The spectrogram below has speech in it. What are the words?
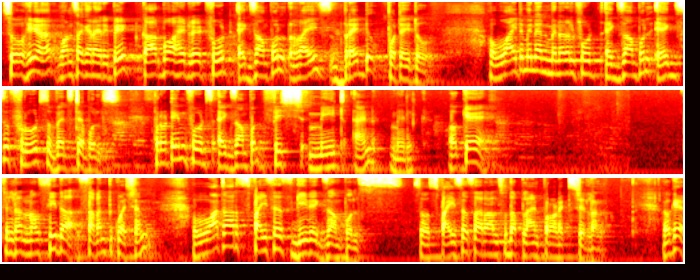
So here once again I repeat carbohydrate food example rice, bread, potato. Vitamin and mineral food example eggs, fruits, vegetables. Protein foods example fish, meat and milk. Okay. Children now see the seventh question. What are spices? Give examples. So spices are also the plant products children. Okay.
